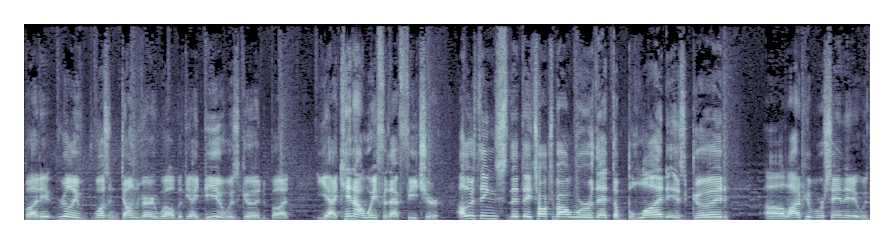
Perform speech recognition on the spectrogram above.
but it really wasn't done very well, but the idea was good, but yeah, I cannot wait for that feature. Other things that they talked about were that the blood is good. Uh, a lot of people were saying that it was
